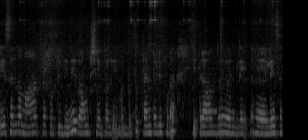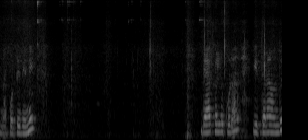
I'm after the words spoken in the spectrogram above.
ಲೇಸನ್ನು ಮಾತ್ರ ಕೊಟ್ಟಿದ್ದೀನಿ. ರೌಂಡ್ ಶೇಪಲ್ಲಿ ಮಾಡಿಬಿಟ್ಟು ಫ್ರಂಟಲ್ಲಿ ಕೂಡ ಈ ಥರ ಒಂದು ಲೇ ಲೇಸನ್ನು ಕೊಟ್ಟಿದ್ದೀನಿ. ಬ್ಯಾಕಲ್ಲೂ ಕೂಡ ಈ ಥರ ಒಂದು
